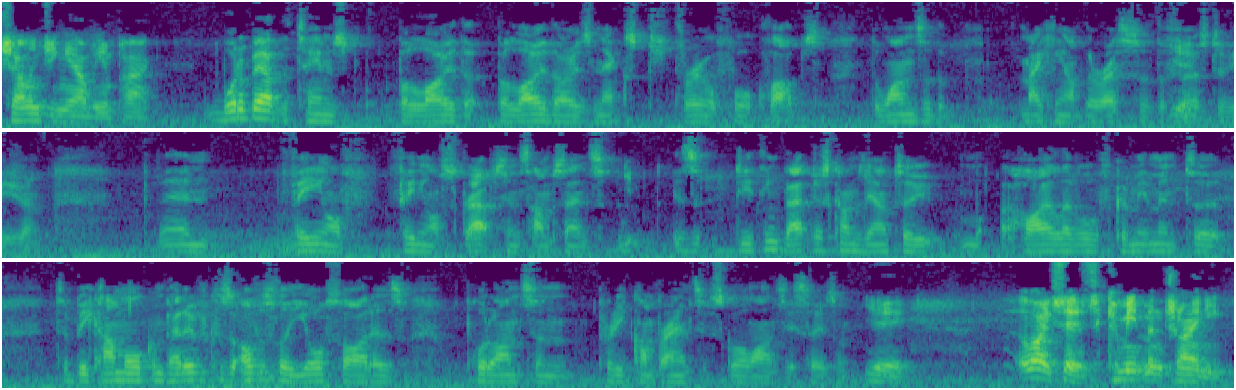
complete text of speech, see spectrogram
challenging Albion Park. What about the teams below the below those next three or four clubs, the ones that are making up the rest of the Yeah. first division? And feeding off feeding off scraps in some sense. Is it, do you think that just comes down to a higher level of commitment to to become more competitive? Because obviously your side has put on some pretty comprehensive scorelines this season. Yeah, like I said, it's commitment training.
